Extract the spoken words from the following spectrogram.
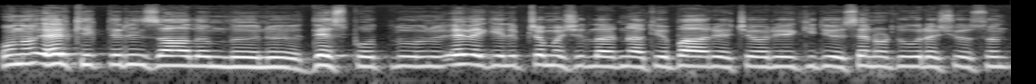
onu erkeklerin zalimliğini, despotluğunu, eve gelip çamaşırlarını atıyor, bağırıyor, çağırıyor, gidiyor, sen orada uğraşıyorsun.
